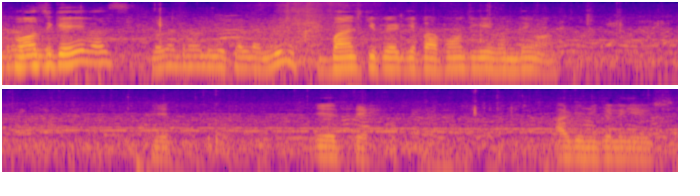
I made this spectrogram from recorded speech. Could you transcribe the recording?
पहुँच गए बस बांझ के पेड़ के पास पहुँच गए बंदे वहाँ ये ये देखो। आगे निकल गए उससे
